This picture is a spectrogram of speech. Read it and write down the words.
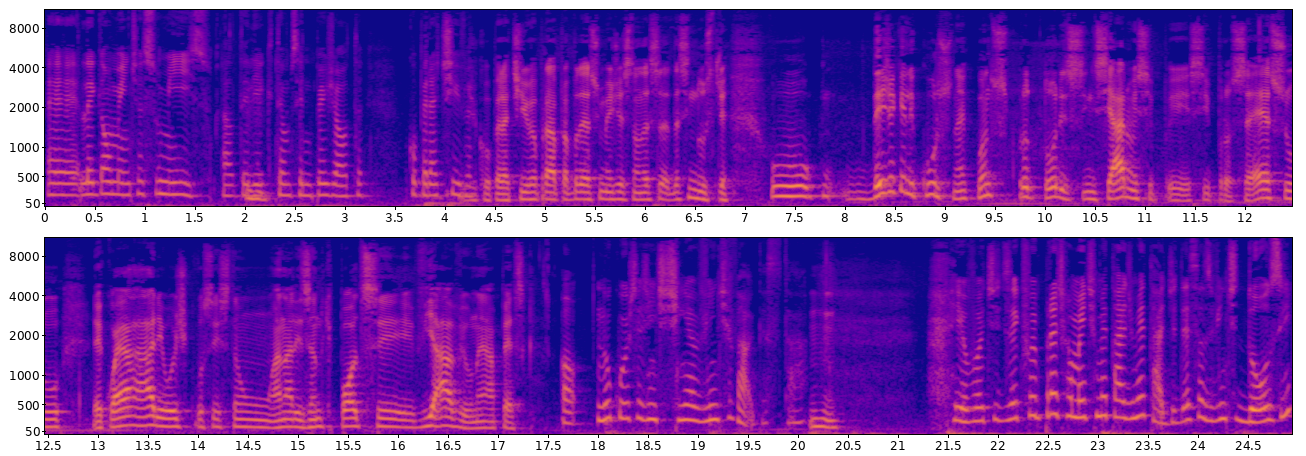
é, legalmente assumir isso. Ela teria uhum. que ter um CNPJ cooperativa. De cooperativa para poder assumir a gestão dessa, dessa indústria. O, desde aquele curso, né, quantos produtores iniciaram esse, esse processo? É, qual é a área hoje que vocês estão analisando que pode ser viável né, a pesca? Ó, no curso a gente tinha 20 vagas, tá? Uhum. Eu vou te dizer que foi praticamente metade, metade. Dessas 20, 12,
